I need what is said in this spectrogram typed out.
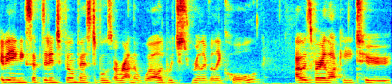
being accepted into film festivals around the world, which is really, really cool. I was very lucky to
